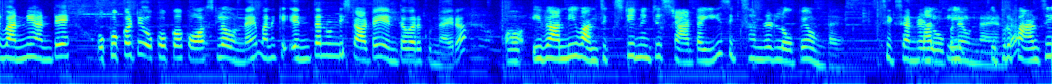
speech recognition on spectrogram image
ఇవన్నీ అంటే ఒక్కొక్కటి ఒక్కొక్క కాస్ట్లో ఉన్నాయి. మనకి ఎంత నుండి స్టార్ట్ అయ్యి ఎంత వరకు ఉన్నాయిరా? ఇవన్నీ వన్ సిక్స్టీ నుంచి స్టార్ట్ అయ్యి సిక్స్ హండ్రెడ్ లోపే ఉంటాయి. సిక్స్ హండ్రెడ్ లోపలే ఉన్నాయి ఇప్పుడు ఫ్యాన్సీ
